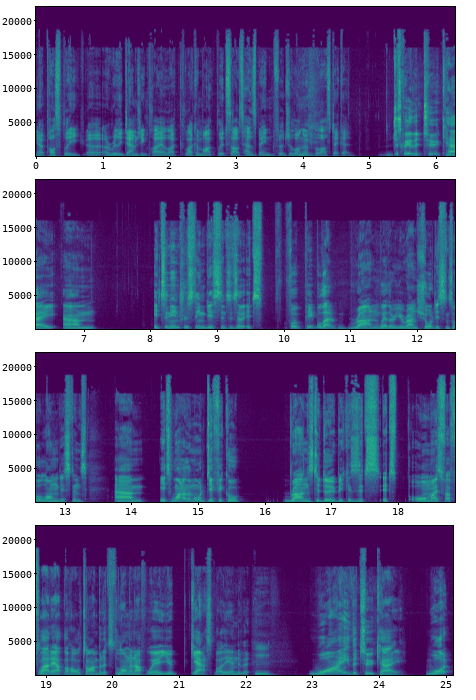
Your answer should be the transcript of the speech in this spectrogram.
you know, possibly a, a really damaging player, like like a Mark Blicavs has been for Geelong over the last decade. just quickly, the two K, um, it's an interesting distance. It's a, it's for people that run, whether you run short distance or long distance. Um, it's one of the more difficult runs to do because it's it's almost a flat out the whole time, but it's long enough where you gasp by the end of it. Hmm. Why the two K? What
